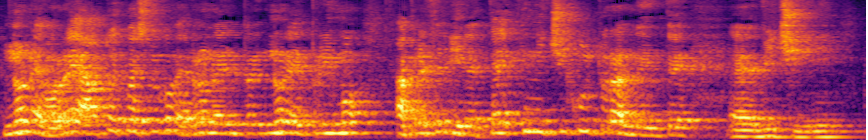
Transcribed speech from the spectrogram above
Non è un reato e questo governo non è il, non è il primo a preferire tecnici culturalmente eh, vicini.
